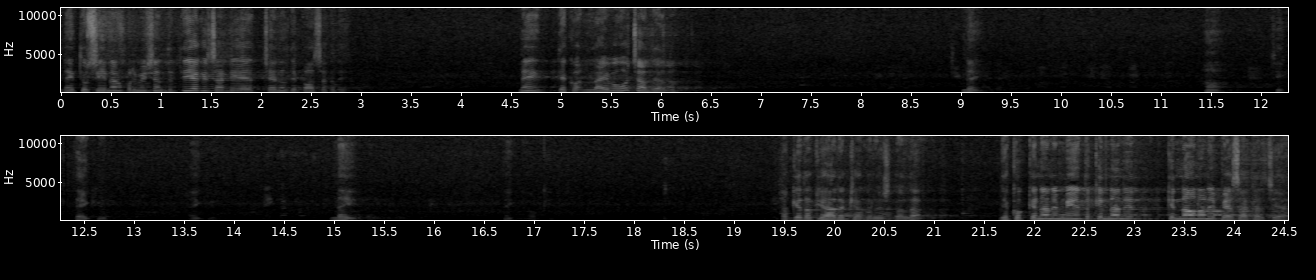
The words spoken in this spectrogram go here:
ਨਹੀਂ, ਤੁਸੀਂ ਇਹਨਾਂ ਨੂੰ ਪਰਮਿਸ਼ਨ ਦਿੱਤੀ ਹੈ ਕਿ ਸਾਡੇ ਚੈਨਲ ਤੇ ਪਾ ਸਕਦੇ? ਨਹੀਂ, ਦੇਖੋ ਲਾਈਵ ਉਹ ਚੱਲ ਰਿਹਾ ਨਾ। ਅੱਗੇ ਤੋਂ ਖਿਆਲ ਰੱਖਿਆ ਕਰੋ ਇਸ ਗੱਲ ਦਾ। ਦੇਖੋ ਕਿੰਨਾ ਨੇ ਮਿਹਨਤ ਕਿੰਨਾ ਨੇ, ਕਿੰਨਾ ਉਹਨਾਂ ਨੇ ਪੈਸਾ ਖਰਚਿਆ।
